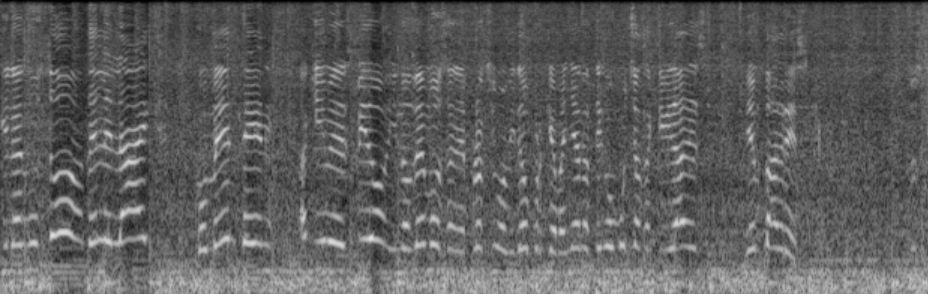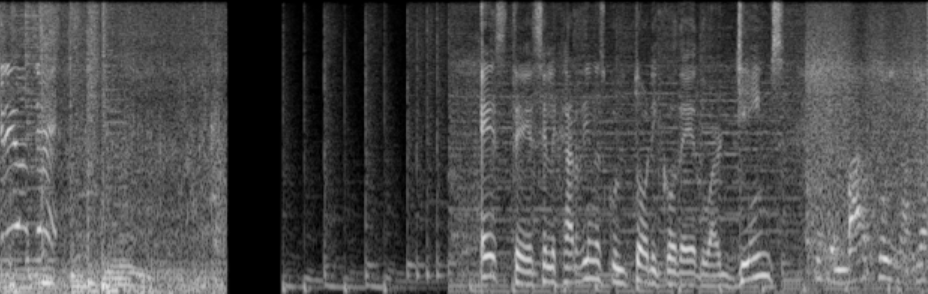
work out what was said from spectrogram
Si les gustó, denle like, comenten. Aquí me despido y nos vemos en el próximo video porque mañana tengo muchas actividades bien padres. ¡Suscríbanse! Este es el jardín escultórico de Edward James. En barco y en avión.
